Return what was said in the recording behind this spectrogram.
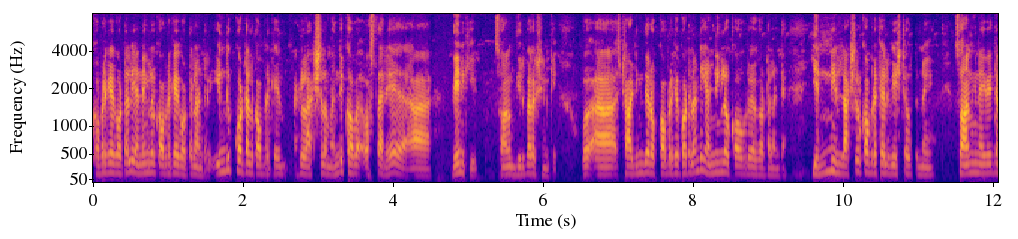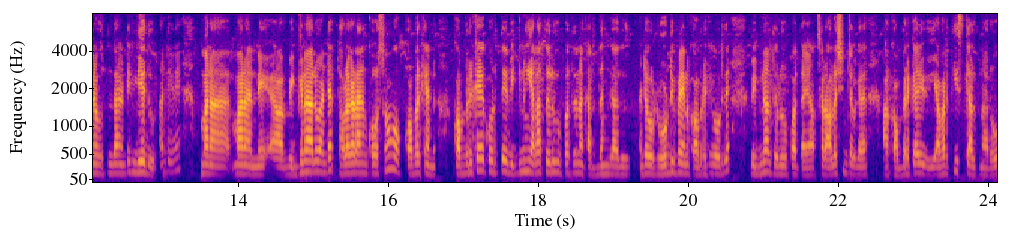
కొబ్బరికాయ కొట్టాలి ఎండింగ్లో కొబ్బరికాయ కొట్టాలి అంటారు ఎందుకు కొట్టాలి కొబ్బరికాయ? అక్కడ లక్షల మంది కొబ్బ వస్తారే ఆ, దేనికి? స్వామి గిరి ప్రదక్షిణకి స్టార్టింగ్ దగ్గర ఒక కొబ్బరికాయ కొట్టాలంటే ఎండింగ్లో కొబ్బరికాయ కొట్టాలంటే ఎన్ని లక్షల కొబ్బరికాయలు వేస్ట్ అవుతున్నాయి? స్వామికి నైవేద్యం అవుతుందా అంటే లేదు. అంటే మన మన విఘ్నాలు అంటే తొలగడానికి కోసం ఒక కొబ్బరికాయ కొబ్బరికాయ కొడితే విఘ్నం ఎలా తొలగిపోతుంది నాకు అర్థం కాదు. అంటే ఒక రోడ్డు పైన కొబ్బరికాయ కొడితే విఘ్నాలు తొలగిపోతాయి. ఒకసారి ఆలోచించాలి కదా ఆ కొబ్బరికాయ ఎవరు తీసుకెళ్తున్నారు?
